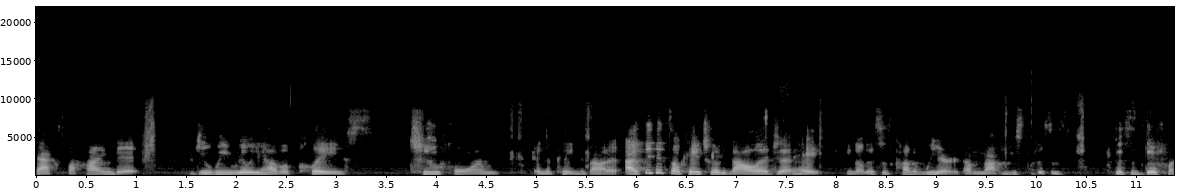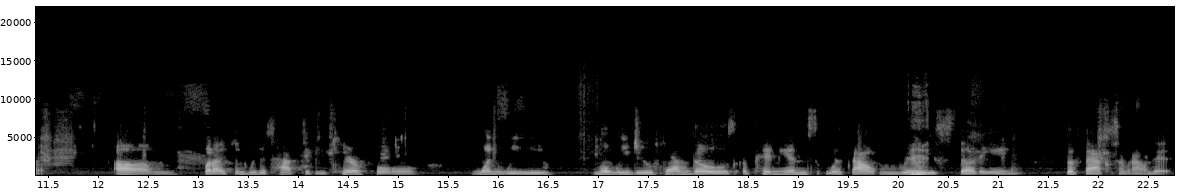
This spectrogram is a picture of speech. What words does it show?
facts behind it, do we really have a place to form an opinion about it? I think it's okay to acknowledge that, hey, you know, this is kind of weird. I'm not used to this. Is this is different. Um, but I think we just have to be careful when we when we do form those opinions without really mm-hmm. studying the facts around it.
